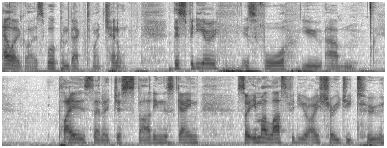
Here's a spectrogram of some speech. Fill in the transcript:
Hello guys, welcome back to my channel. This video is for you um, players that are just starting this game. So in my last video I showed you two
